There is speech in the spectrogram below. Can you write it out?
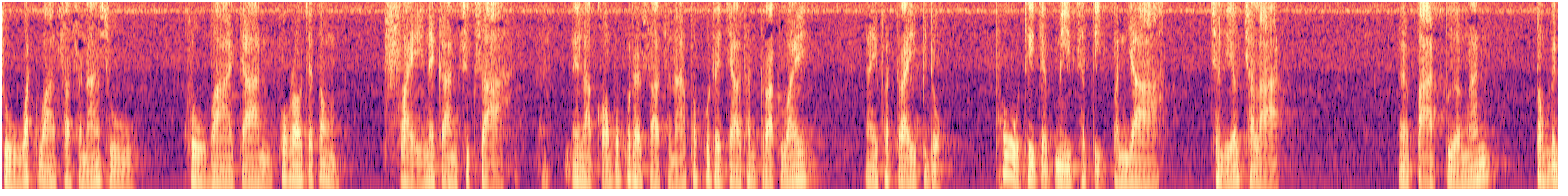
สู่วัดวาศาสนาสู่ ครูบาอาจารย์ พวกเราจะต้องใฝ่ในการศึกษา ในหลักของพระพุทธศาสนา พระพุทธเจ้าท่านตรัสไว้ ในพระไตรปิฎกผู้ที่จะมีสติปัญญา เฉลียวฉลาดปาดเปลืองนั้น ต้องเป็น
